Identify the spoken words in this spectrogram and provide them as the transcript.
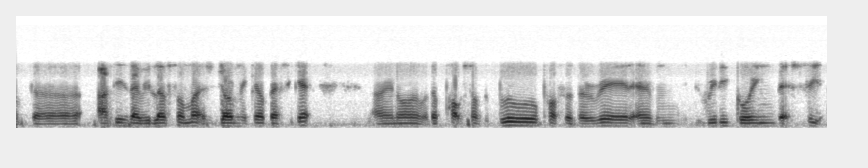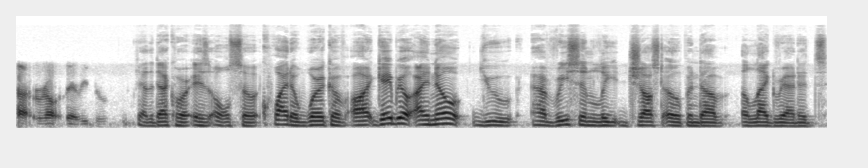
of the artist that we love so much, Jean-Michel Basquiat. Uh, you know, the pops of the blue, pops of the red, and really going that street art route that we do. Yeah, the decor is also quite a work of art. Gabriel, I know you have recently just opened up Alegria and it's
